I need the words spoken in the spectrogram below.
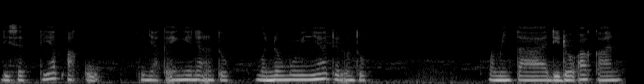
di setiap aku punya keinginan untuk menemuinya dan untuk meminta didoakan,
